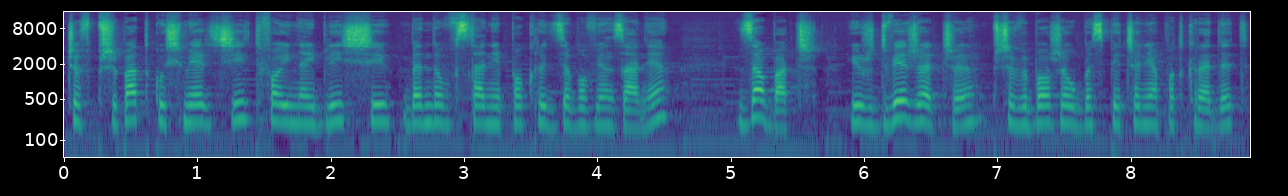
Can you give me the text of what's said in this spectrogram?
Czy w przypadku śmierci twoi najbliżsi będą w stanie pokryć zobowiązanie? Zobacz, już dwie rzeczy przy wyborze ubezpieczenia pod kredyt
